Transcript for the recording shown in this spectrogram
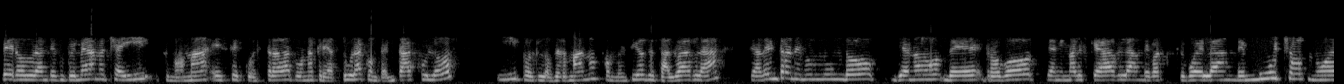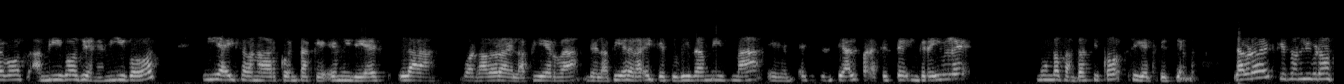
pero durante su primera noche ahí, su mamá es secuestrada por una criatura con tentáculos y pues los hermanos, convencidos de salvarla, se adentran en un mundo lleno de robots, de animales que hablan, de barcos que vuelan, de muchos nuevos amigos y enemigos y ahí se van a dar cuenta que Emily es la guardadora de la piedra, de la piedra y que su vida misma eh, es esencial para que este increíble mundo fantástico siga existiendo. La verdad es que son libros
